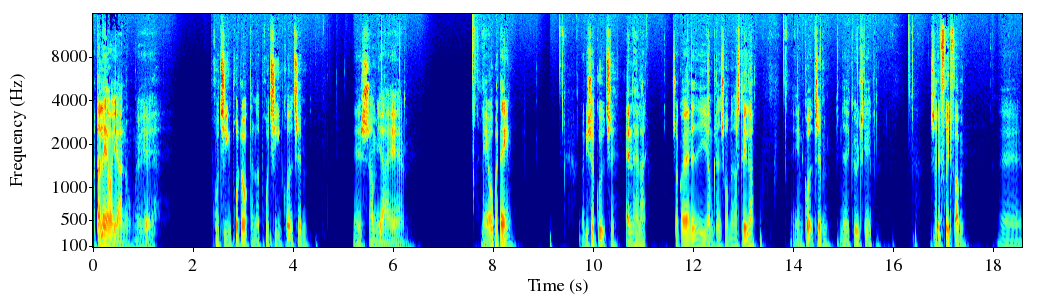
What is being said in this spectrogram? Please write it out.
Og der laver jeg nogle øh, proteinprodukter, noget proteingrød til dem, øh, som jeg øh, laver på dagen, når de så går ud til anden halvleg, så går jeg ned i omklædningsrummet og stiller en grød til dem nede i køleskabet. Og så er det frit for dem øh,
